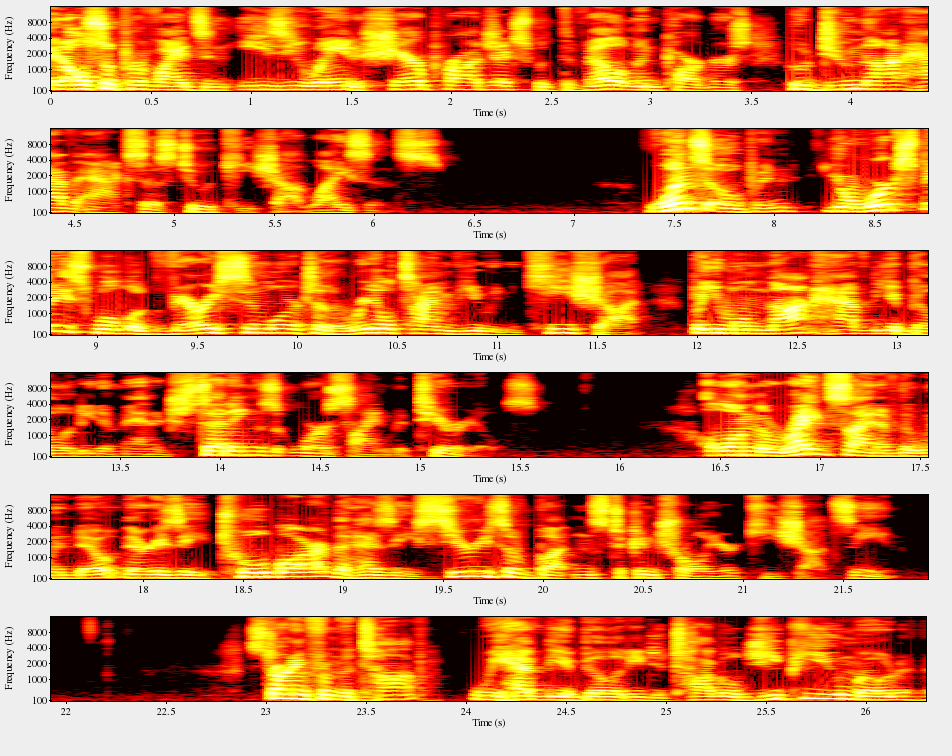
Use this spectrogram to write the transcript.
It also provides an easy way to share projects with development partners who do not have access to a Keyshot license. Once open, your workspace will look very similar to the real-time view in Keyshot, but you will not have the ability to manage settings or assign materials. Along the right side of the window, there is a toolbar that has a series of buttons to control your keyshot scene. Starting from the top, we have the ability to toggle GPU mode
